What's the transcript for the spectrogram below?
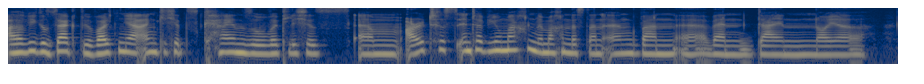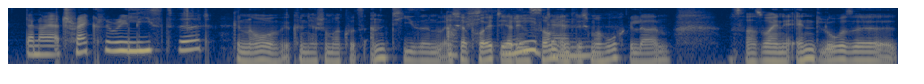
Aber wie gesagt, wir wollten ja eigentlich jetzt kein so wirkliches ähm, Artist-Interview machen. Wir machen das dann irgendwann, äh, wenn dein neuer, dein neuer Track released wird. Genau, wir können ja schon mal kurz anteasern, weil Auf ich habe heute jeden. ja den Song endlich mal hochgeladen. Das war so eine endlose,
